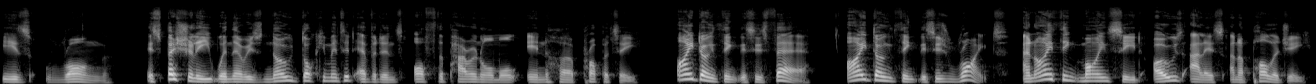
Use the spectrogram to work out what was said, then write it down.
is wrong, especially when there is no documented evidence of the paranormal in her property. I don't think this is fair. I don't think this is right. And I think Mindseed owes Alice an apology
